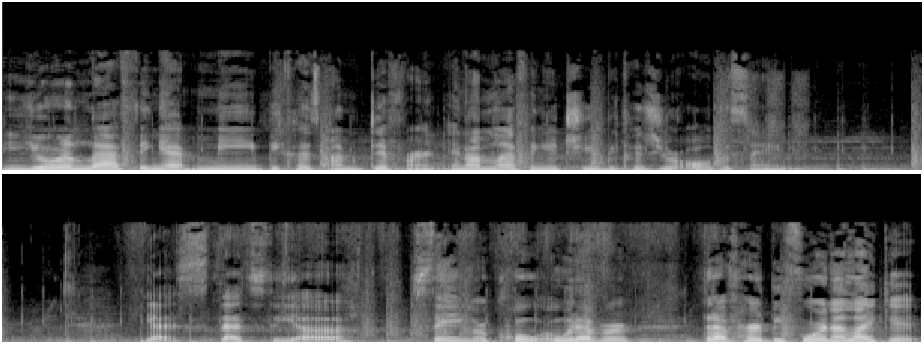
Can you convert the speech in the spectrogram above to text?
You're laughing at me because I'm different, and I'm laughing at you because you're all the same. Yes, that's the uh, saying or quote or whatever that I've heard before, and I like it.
